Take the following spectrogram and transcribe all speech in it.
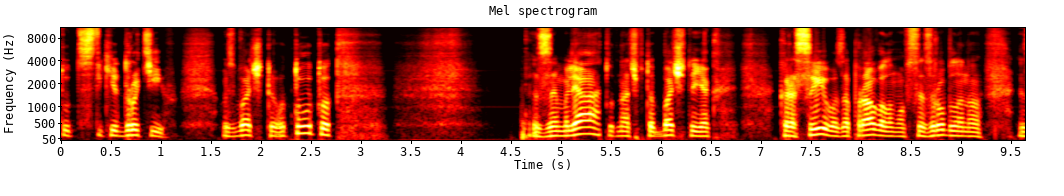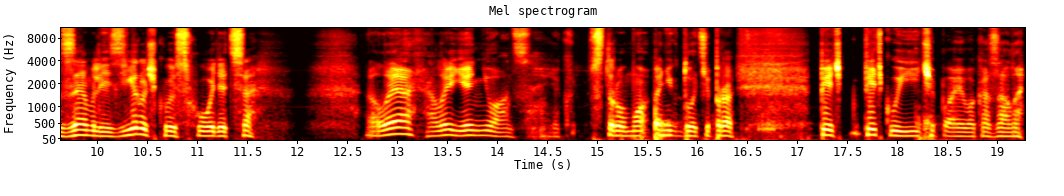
тут стільки дротів. Ось бачите, отут от земля, тут, начебто, бачите, як красиво, за правилами все зроблено. Землі зірочкою сходяться. Але, але є нюанс, як в старому анекдоті про Петь, Петьку і Чапаєва казали.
